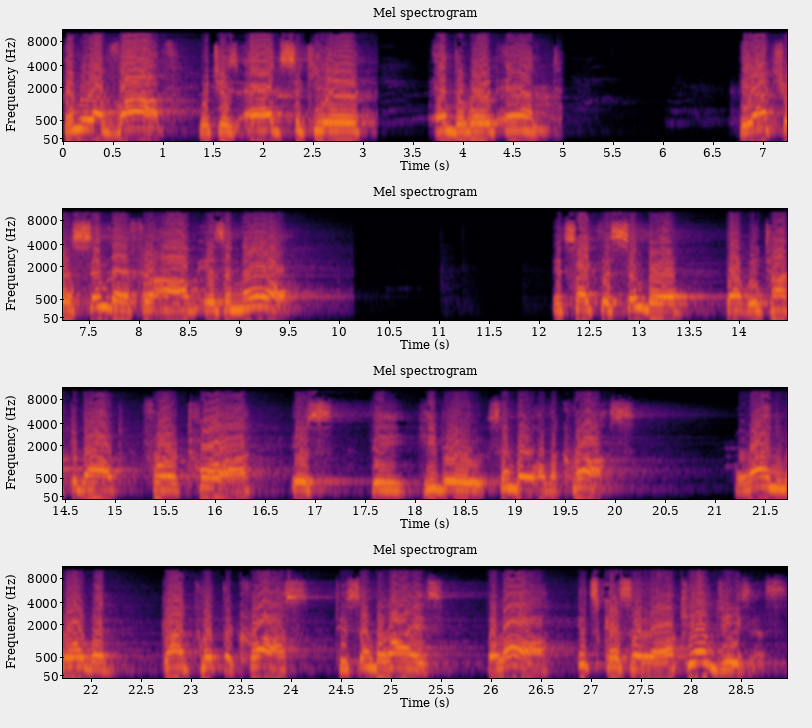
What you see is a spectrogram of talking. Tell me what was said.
Then we have Vav, which is add, secure, and the word end. The actual symbol for Av is a nail. It's like the symbol that we talked about for Torah is the Hebrew symbol of a cross. Why in the world would God put the cross to symbolize the law? It's because the law killed Jesus.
